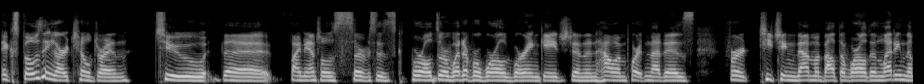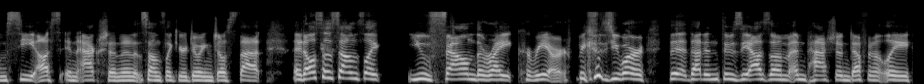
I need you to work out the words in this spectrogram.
exposing our children to the financial services worlds or whatever world we're engaged in and how important that is for teaching them about the world and letting them see us in action and it sounds like you're doing just that it also sounds like you've found the right career because you are the, that enthusiasm and passion definitely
